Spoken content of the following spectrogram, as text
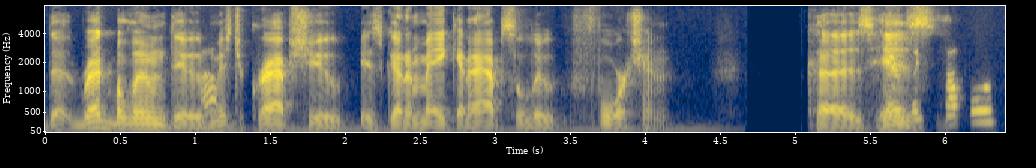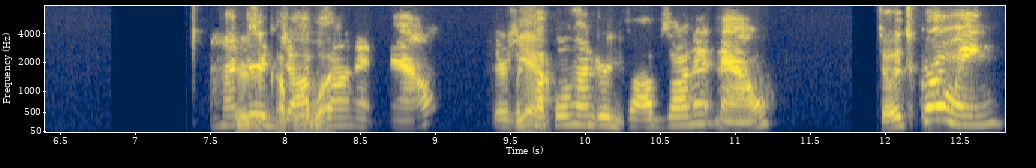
The Red Balloon dude, oh. Mr. Crapshoot, is going to make an absolute fortune because his there's a couple hundred a couple jobs on it now. There's a yeah. couple hundred jobs on it now, so it's growing.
